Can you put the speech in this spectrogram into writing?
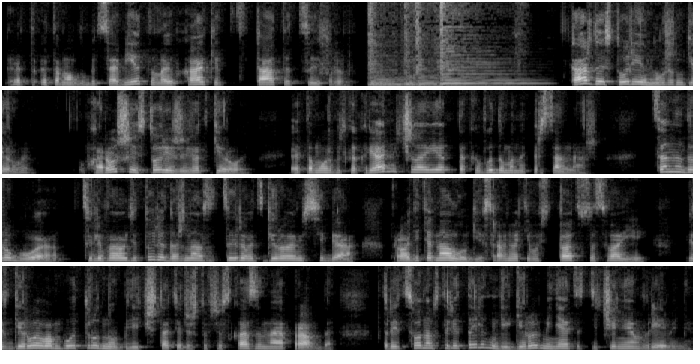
Это, это могут быть советы, лайфхаки, цитаты, цифры. Каждой истории нужен герой. В хорошей истории живет герой. Это может быть как реальный человек, так и выдуманный персонаж. Ценно другое. Целевая аудитория должна ассоциировать с героем себя, проводить аналогии, сравнивать его ситуацию со своей. Без героя вам будет трудно убедить читателя, что все сказанное – правда. В традиционном сторителлинге герой меняется с течением времени.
